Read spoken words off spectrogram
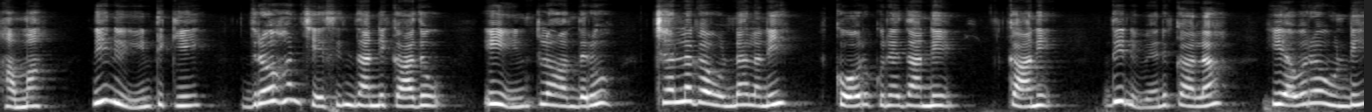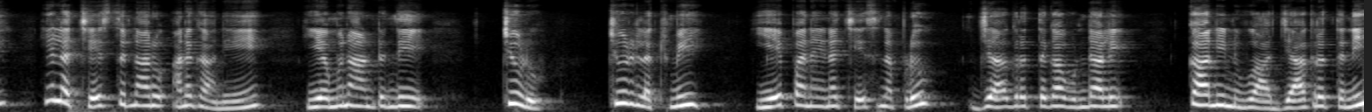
అమ్మ నేను ఇంటికి ద్రోహం చేసిన దాన్ని కాదు ఈ ఇంట్లో అందరూ చల్లగా ఉండాలని కోరుకునేదాన్ని. కానీ దీని వెనుకాల ఎవరో ఉండి ఇలా చేస్తున్నారు అనగానే యమున అంటుంది చూడు చూడు లక్ష్మి ఏ పనైనా చేసినప్పుడు జాగ్రత్తగా ఉండాలి. కానీ నువ్వు ఆ జాగ్రత్తని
